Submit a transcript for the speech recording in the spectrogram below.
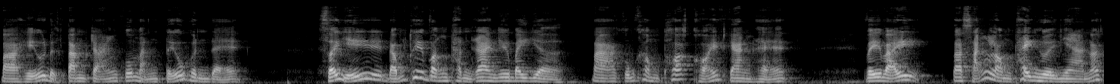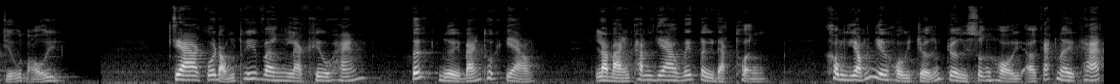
Ta hiểu được tâm trạng của mạnh tiểu huynh đệ. Sở dĩ Đổng Thúy Vân thành ra như bây giờ, ta cũng không thoát khỏi gan hệ. Vì vậy, ta sẵn lòng thay người nhà nó chịu tội. Cha của Động Thúy Vân là Khiêu Hán, tức người bán thuốc dạo, là bạn tham gia với Từ Đặc Thuận. Không giống như hội trưởng trường Xuân Hội ở các nơi khác,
